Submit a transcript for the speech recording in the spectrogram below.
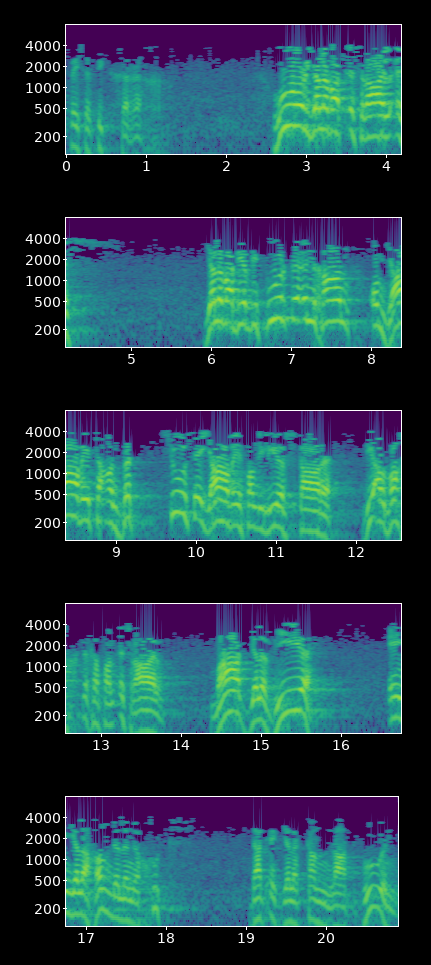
spesifiek gerig. Hoor julle wat Israel is. Julle wat deur die poorte ingaan om Jawe te aanbid, so sê Jawe van die leerskare, die almagtige van Israel. Maak julle weë en julle handelinge goed dat ek julle kan laat woon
